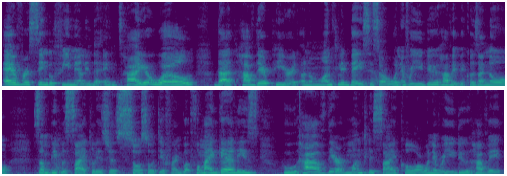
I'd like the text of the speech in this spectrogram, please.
every single female in the entire world that have their period on a monthly basis or whenever you do have it because I know some people's cycle is just so so different but for my girlies who have their monthly cycle or whenever you do have it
